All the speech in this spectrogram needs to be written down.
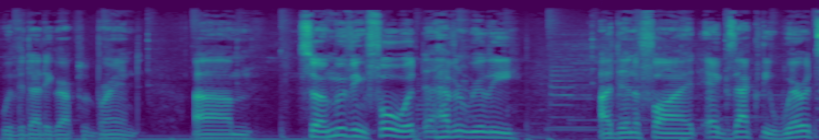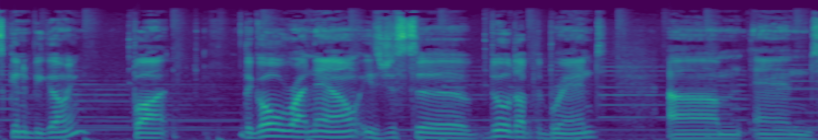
with the Daddy Grappler brand. Um, so moving forward, I haven't really identified exactly where it's going to be going, but the goal right now is just to build up the brand um, and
